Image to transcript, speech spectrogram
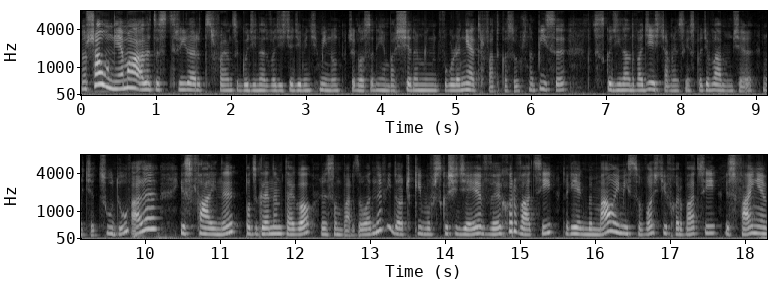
No szału nie ma, ale to jest thriller trwający godzinę 29 minut, czego ostatnio chyba 7 minut w ogóle nie trwa, tylko są już napisy. Jest godzina 20, więc nie spodziewałabym się, wiecie, cudów, ale jest fajny pod względem tego, że są bardzo ładne widoczki, bo wszystko się dzieje w Chorwacji, takiej jakby małej miejscowości w Chorwacji. Jest fajnie,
